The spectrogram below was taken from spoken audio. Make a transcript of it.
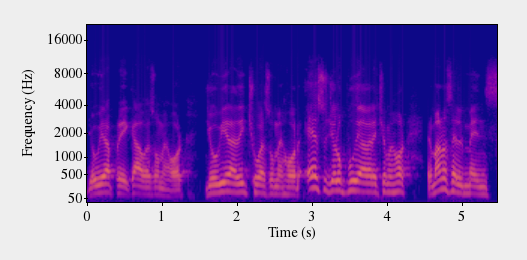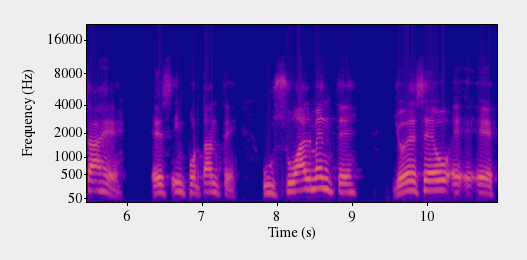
yo hubiera predicado eso mejor, yo hubiera dicho eso mejor, eso yo lo pude haber hecho mejor. Hermanos, el mensaje es importante. Usualmente yo deseo eh, eh, eh,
